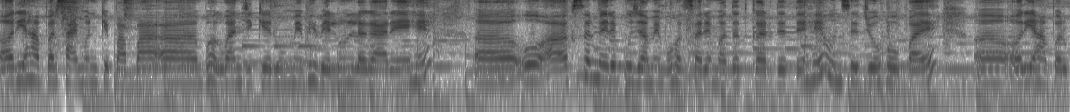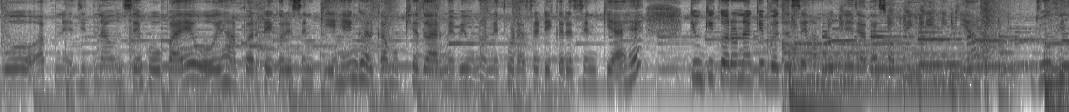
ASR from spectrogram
और यहाँ पर साइमन के पापा भगवान जी के रूम में भी बेलून लगा रहे हैं। वो अक्सर मेरे पूजा में बहुत सारे मदद कर देते हैं उनसे जो हो पाए। और यहाँ पर वो अपने जितना उनसे हो पाए, वो यहाँ पर डेकोरेशन किए हैं। घर का मुख्य द्वार में भी उन्होंने थोड़ा सा डेकोरेशन किया है। क्योंकि कोरोना के वजह से हम लोग ने ज़्यादा शॉपिंग नहीं किया। जो भी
